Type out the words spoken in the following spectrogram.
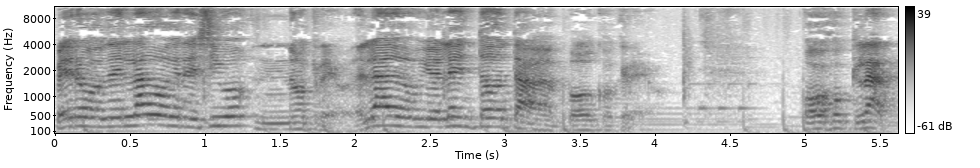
Pero del lado agresivo no creo. Del lado violento tampoco creo. Ojo, claro,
